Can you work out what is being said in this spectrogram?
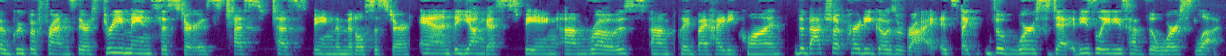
a group of friends. There are three main sisters, Tess, Tess being the middle sister, and the youngest being um, Rose, um, played by Highdee Kuan. The bachelorette party goes awry. It's like the worst day. These ladies have the worst luck,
